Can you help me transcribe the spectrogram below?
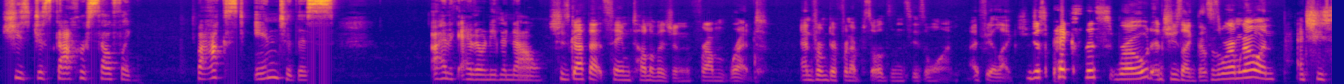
she's just got herself like boxed into this I, I don't even know. She's got that same tunnel vision from Rent and from different episodes in season one. I feel like she just picks this road and she's like, "This is where I'm going." and she's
